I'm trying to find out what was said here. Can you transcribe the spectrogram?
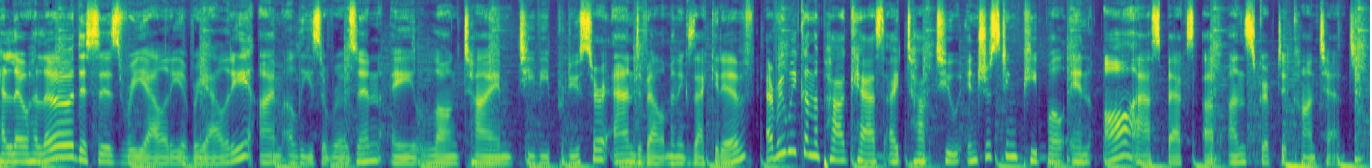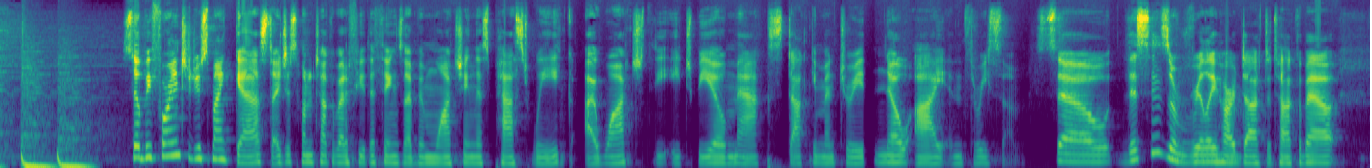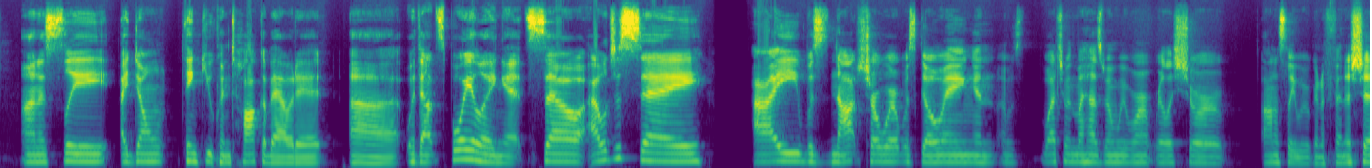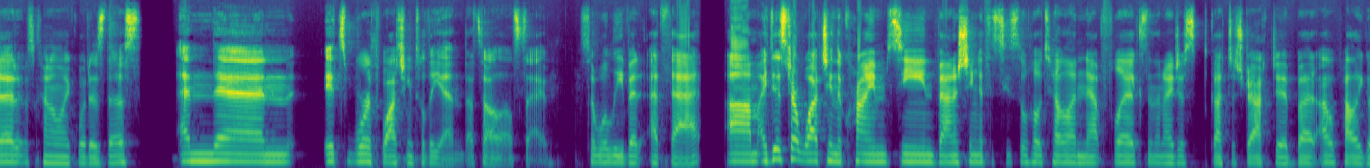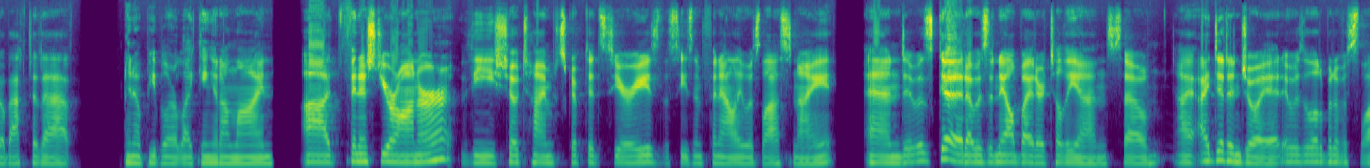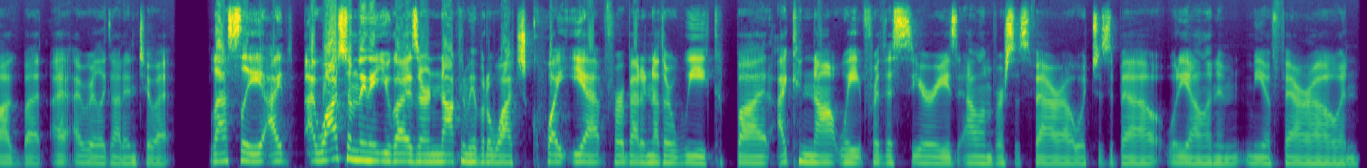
Hello, hello. This is Reality of Reality. I'm Aliza Rosen, a longtime TV producer and development executive. Every week on the podcast, I talk to interesting people in all aspects of unscripted content. So, before I introduce my guest, I just want to talk about a few of the things I've been watching this past week. I watched the HBO Max documentary, No I in Threesome. So, this is a really hard doc to talk about honestly, I don't think you can talk about it uh, without spoiling it. So I will just say I was not sure where it was going, and I was watching with my husband. We weren't really sure. Honestly, we were going to finish it. It was kind of like, what is this? And then it's worth watching till the end. That's all I'll say. So we'll leave it at that. Um, I did start watching the crime scene vanishing at the Cecil Hotel on Netflix, and then I just got distracted, but I'll probably go back to that I know people are liking it online. Uh, finished Your Honor, the Showtime scripted series. The season finale was last night, and it was good. I was a nail biter till the end, so I, I did enjoy it. It was a little bit of a slog, but I, I really got into it. Lastly, I I watched something that you guys are not going to be able to watch quite yet for about another week, but I cannot wait for this series, Allen versus Farrow, which is about Woody Allen and Mia Farrow and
